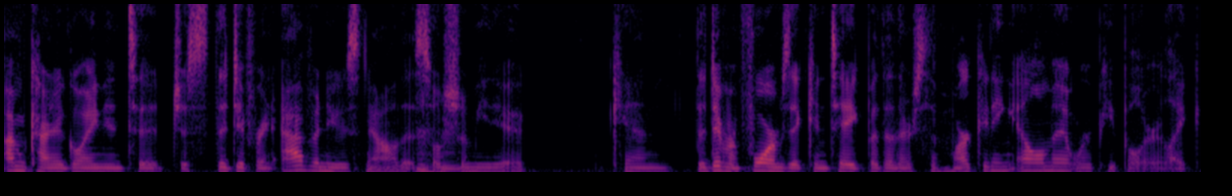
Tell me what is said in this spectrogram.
I'm kind of going into just the different avenues now that mm-hmm. social media can, the different forms it can take. But then there's the marketing element where people are like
